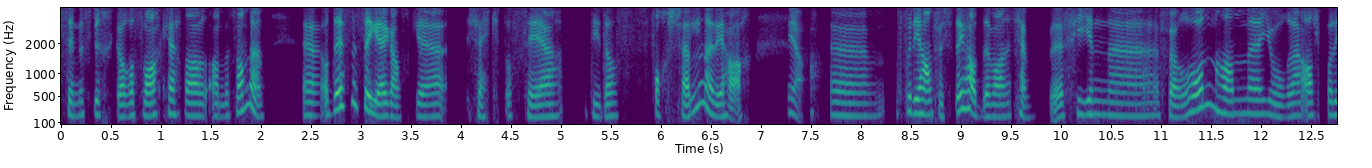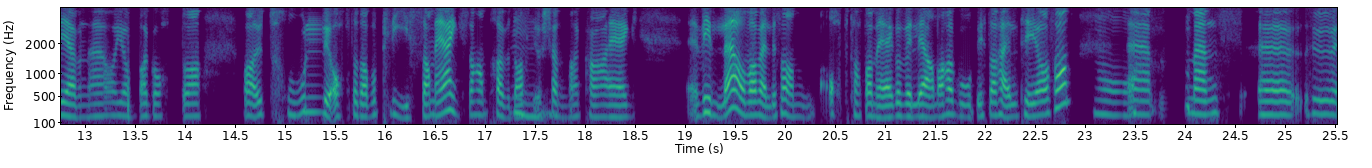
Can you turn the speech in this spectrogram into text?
sine styrker og svakheter alle sammen. Eh, og det syns jeg er ganske kjekt å se de der forskjellene de har. Ja. Eh, fordi han første jeg hadde, var en kjempefin eh, førerhund. Han eh, gjorde alt på det jevne og jobba godt og var utrolig opptatt av å please meg, så han prøvde alltid å Mm. skjønne hva jeg eh, ville, og var veldig sånn opptatt av meg og ville gjerne ha godbiter hele tida og sånn. Eh, mens eh, hun,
